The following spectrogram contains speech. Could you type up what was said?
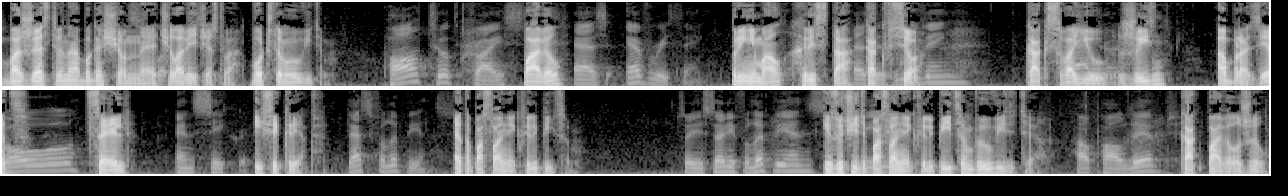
божественно обогащенное человечество. Вот что мы увидим. Павел принимал Христа как все, как свою жизнь, образец, цель и секрет. Это послание к филиппийцам. Изучите послание к филиппийцам, вы увидите, как Павел жил,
